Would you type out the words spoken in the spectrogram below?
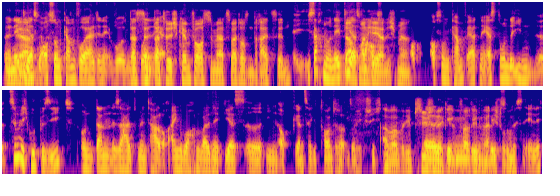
Äh, Nate Ja. Diaz war auch so ein Kampf, wo er halt in der, wo, das wo sind er, natürlich Kämpfe aus dem Jahr 2013. Ich sag nur, Nate Diaz war auch, auch, auch so ein Kampf. Er hat in der ersten Runde ihn äh, ziemlich gut besiegt und dann ist er halt mental auch eingebrochen, weil Nate Diaz äh, ihn auch die ganze Zeit getauntet hat und solche Geschichten. Aber über die Psyche äh, der gegen, Kämpfer gegen reden wir nicht so ein bisschen ähnlich.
